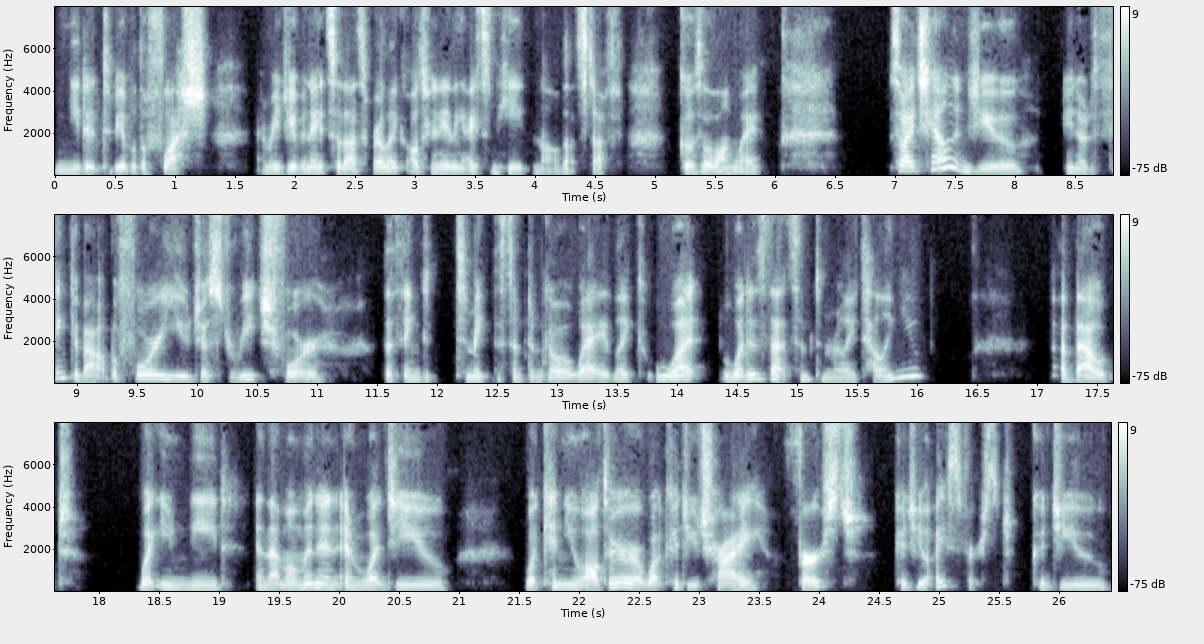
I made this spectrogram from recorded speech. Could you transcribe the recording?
need it to be able to flush and rejuvenate. So that's where like alternating ice and heat and all that stuff goes a long way. So i challenge you you know to think about before you just reach for the thing to, to make the symptom go away like what what is that symptom really telling you about what you need in that moment? And and what do you what can you alter or what could you try first? Could you ice first? Could you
